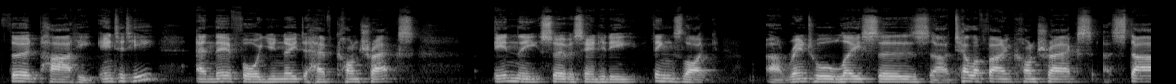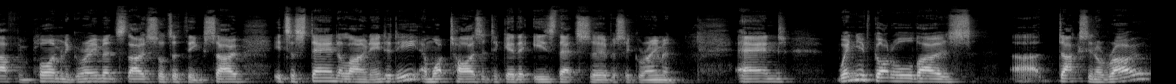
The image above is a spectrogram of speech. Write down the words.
third party entity, and therefore you need to have contracts in the service entity, things like uh, rental leases, uh, telephone contracts, uh, staff employment agreements, those sorts of things. So it's a standalone entity, and what ties it together is that service agreement. And when you've got all those uh, ducks in a row,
